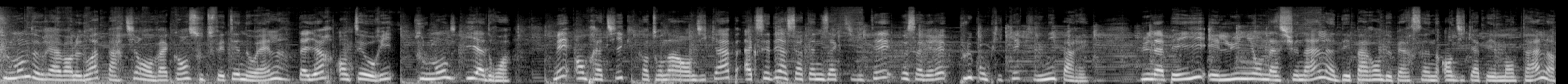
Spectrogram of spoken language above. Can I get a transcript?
Tout le monde devrait avoir le droit de partir en vacances ou de fêter Noël. D'ailleurs, en théorie, tout le monde y a droit. Mais en pratique, quand on a un handicap, accéder à certaines activités peut s'avérer plus compliqué qu'il n'y paraît. L'UNAPI est l'Union nationale des parents de personnes handicapées mentales,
